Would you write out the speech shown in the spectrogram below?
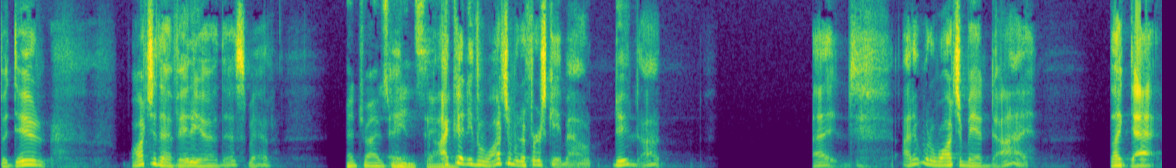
but dude, watching that video of this, man, That drives me insane. I couldn't even watch it when it first came out, dude. I, I, I didn't want to watch a man die like that.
